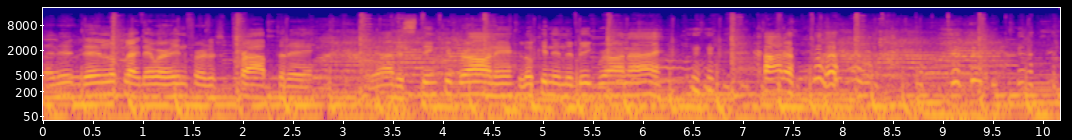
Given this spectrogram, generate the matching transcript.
They, did, they didn't look like they were in for the crab today. Yeah, the stinky brownie looking in the big brown eye. Caught him.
